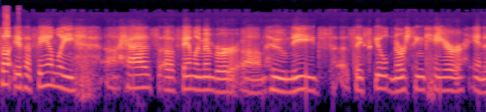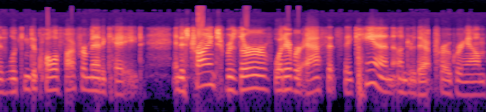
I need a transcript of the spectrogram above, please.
so, if a family uh, has a family member um, who needs, uh, say, skilled nursing care and is looking to qualify for Medicaid and is trying to preserve whatever assets they can under that program,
